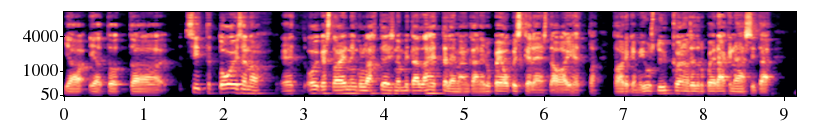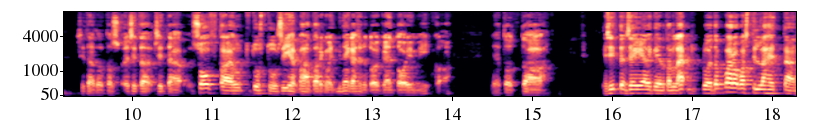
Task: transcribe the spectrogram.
Ja, ja tota, sitten toisena, että oikeastaan ennen kuin lähtee sinne mitään lähettelemäänkään, niin rupeaa opiskelemaan sitä aihetta tarkemmin. Just ykkönen on se, että rupeaa räknää sitä, sitä, tota, sitä, sitä softaa ja tutustuu siihen vähän tarkemmin, että miten se nyt oikein toimiikaan. Ja, tota, ja sitten sen jälkeen ruveta varovasti lähettää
